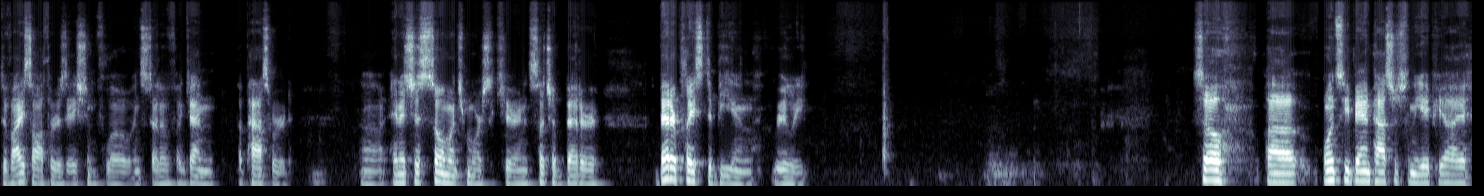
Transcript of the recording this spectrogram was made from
device authorization flow instead of again a password, uh, and it's just so much more secure, and it's such a better, better place to be in, really. So uh, once we banned passwords from the API,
